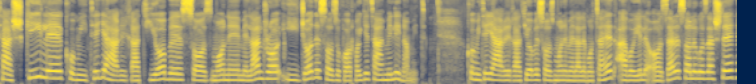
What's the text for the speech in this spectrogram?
تشکیل کمیته حقیقتیاب سازمان ملل را ایجاد سازوکارهای تحمیلی نامید. کمیته حقیقتیاب سازمان ملل متحد اوایل آذر سال گذشته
